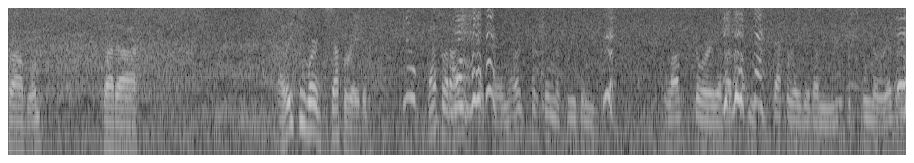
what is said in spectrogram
problem. But uh, at least we weren't separated. Nope. That's what I was picturing. I was picturing the freaking love story of us getting separated on between a river.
